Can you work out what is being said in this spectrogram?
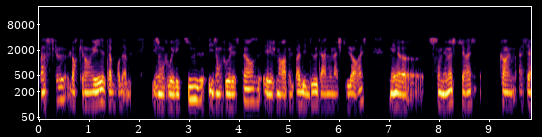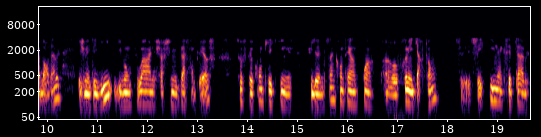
parce que leur calendrier est abordable. Ils ont joué les Kings, ils ont joué les Spurs et je me rappelle pas des deux derniers matchs qui leur restent, mais euh, ce sont des matchs qui restent quand même assez abordables. Et je m'étais dit, ils vont pouvoir aller chercher une place en playoff, sauf que contre les Kings, tu donnes 51 points au premier carton, c'est inacceptable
